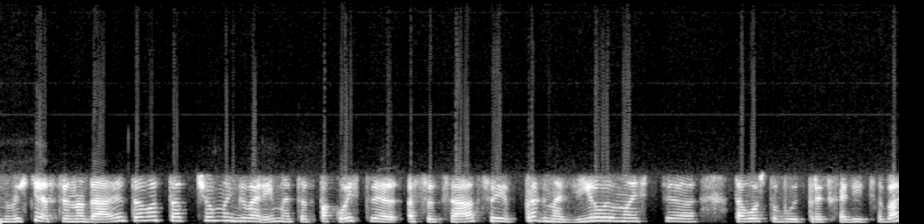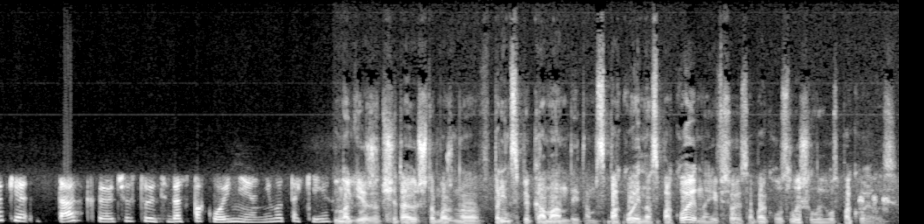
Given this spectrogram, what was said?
Ну, естественно, да. Это вот о чем мы говорим. Это спокойствие ассоциации, прогнозируемость э, того, что будет происходить. Собаки так э, чувствуют себя спокойнее. Они вот такие. Многие же считают, что можно, в принципе, командой там спокойно-спокойно, и все, и собака услышала и успокоилась.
